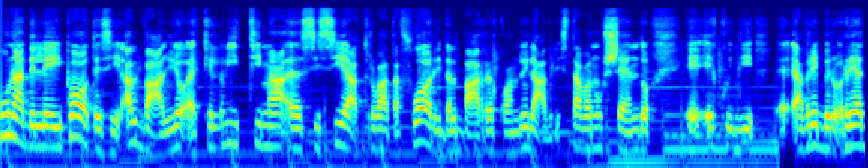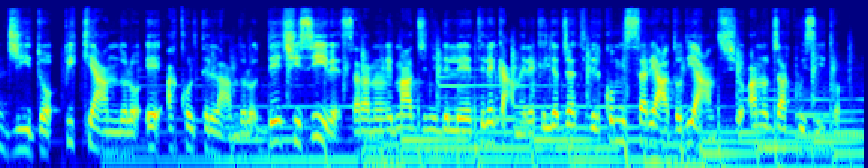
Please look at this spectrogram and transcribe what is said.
una delle ipotesi al vaglio è che la vittima eh, si sia trovata fuori dal bar quando i ladri stavano uscendo e, e quindi eh, avrebbero reagito picchiandolo e accoltellandolo. Decisive saranno le immagini delle telecamere che gli agenti del commissariato di Anzio hanno già acquisito.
